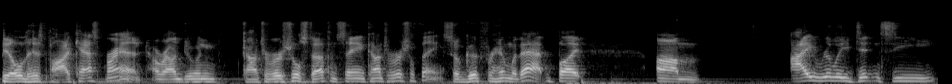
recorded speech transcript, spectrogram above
build his podcast brand around doing controversial stuff and saying controversial things. So good for him with that. But um, I really didn't see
